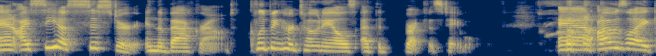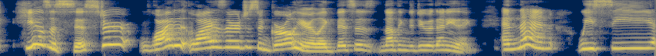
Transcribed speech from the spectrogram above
And I see a sister in the background clipping her toenails at the breakfast table. And I was like, he has a sister? Why did, why is there just a girl here? Like this is nothing to do with anything. And then we see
